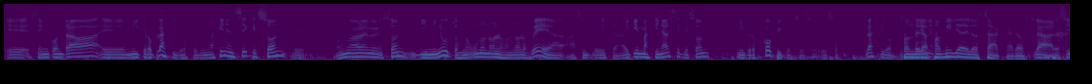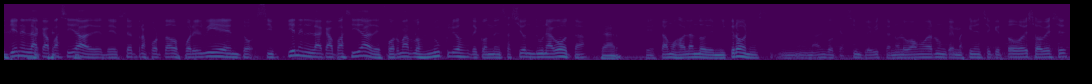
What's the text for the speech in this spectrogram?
eh, se encontraba eh, microplásticos, porque imagínense que son Cuando uno habla de- son diminutos, ¿no? uno no los, no los ve a, a simple vista. Hay que imaginarse que son microscópicos ese- esos plásticos. Son si de la familia de los ácaros. Claro, si tienen la capacidad de, de ser transportados por el viento, si tienen la capacidad de formar los núcleos de condensación de una gota, Claro. que estamos hablando de micrones, en un- algo que a simple vista no lo vamos a ver nunca, imagínense que todo eso a veces,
